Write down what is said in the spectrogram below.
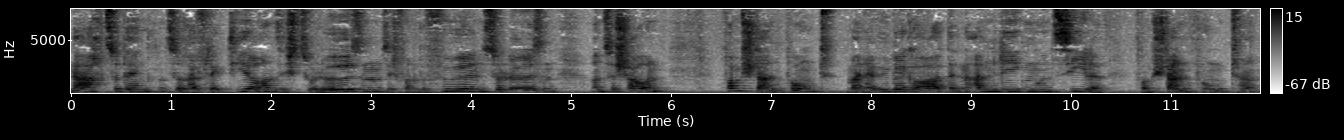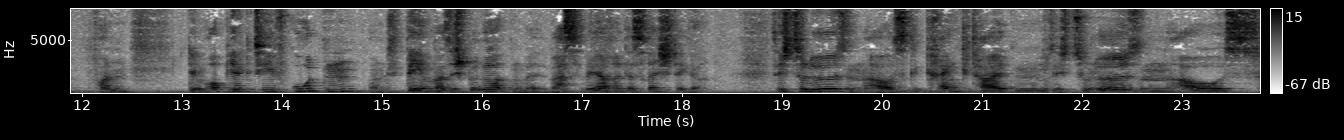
nachzudenken, zu reflektieren, sich zu lösen, sich von Gefühlen zu lösen und zu schauen vom Standpunkt meiner übergeordneten Anliegen und Ziele, vom Standpunkt von dem objektiv Guten und dem, was ich bewirken will. Was wäre das Richtige? sich zu lösen aus Gekränktheiten, sich zu lösen aus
